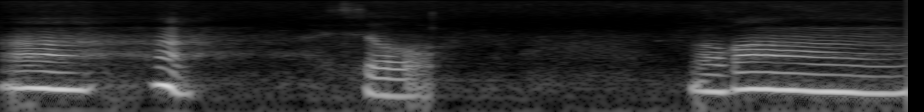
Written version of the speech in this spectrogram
Ah, huh. So, mukhang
